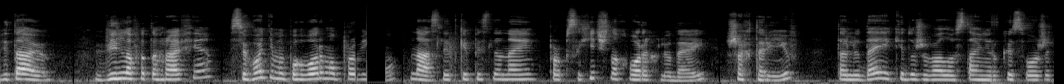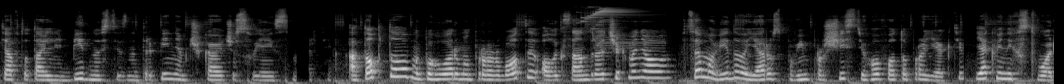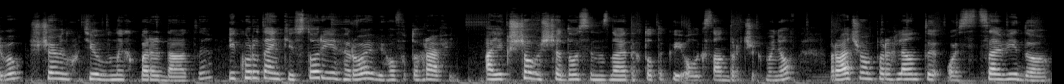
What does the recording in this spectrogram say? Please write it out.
Вітаю! Вільна фотографія. Сьогодні ми поговоримо про війну, наслідки після неї, про психічно хворих людей, шахтарів та людей, які доживали останні роки свого життя в тотальній бідності з нетерпінням чекаючи своєї смерті. А тобто ми поговоримо про роботи Олександра Чекменьова. В цьому відео я розповім про шість його фотопроєктів, як він їх створював, що він хотів в них передати, і коротенькі історії героїв його фотографій. А якщо ви ще досі не знаєте, хто такий Олександр Чекменьов, раджу вам переглянути ось це відео.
